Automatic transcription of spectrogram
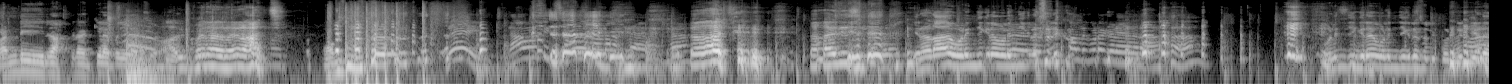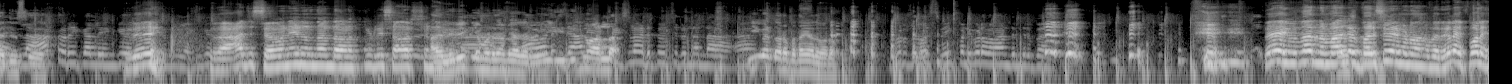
வண்டி கீழே போய் ராஜ். என்னடா ஒளிஞ்சிக்கிற ஒளிஞ்சிக்கிற கூட கிடையாதுடா. ஒளிஞ்சிக்கிற ஒளிஞ்சிக்கிற சொல்லி கொண்டுட்டியடா ஜூஸ் இல்ல ஆட்டோ ரீகால் எங்க டேய், இருக்குதுல்ல, எங்க ராஜ் செவனே இருந்தான்டா அவனுக்கு கூடி சாவர்ஷன் அது லிவிக்ல மட்டும் தான் நாளைக்கு ரிலீஸ் ஜாலியா இன்னும் வரல. எல்லாம் எடுத்து வச்சிட்டு இருந்தேன்டா ஈவென்ட் வரப்ப தான் அது வரும். தூரத்துல ஸ்னீக் பண்ணி கூட விளையாண்டு இருந்திருப்பேன். டேய் இப்ப பாரு நம்ம ஆட்கள் பரிசீலனை பண்ணுவாங்க பாரு. ஏலே போலே.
